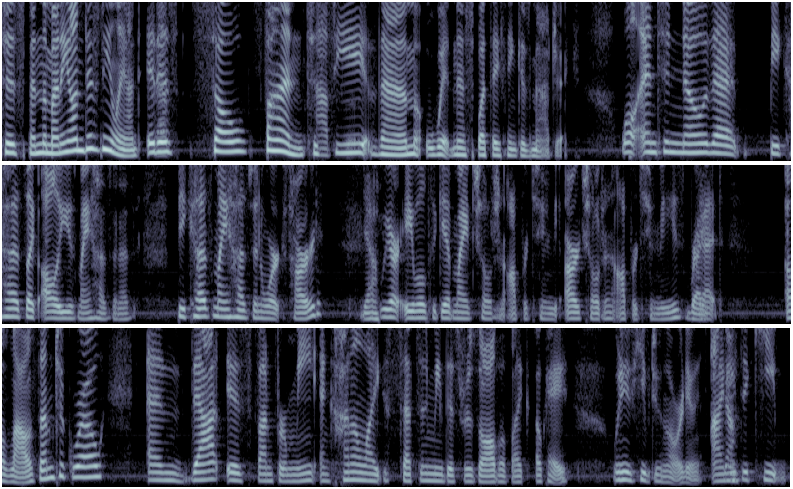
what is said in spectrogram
to spend the money on Disneyland. It is so fun to see them witness what they think is magic. well, and to know that because, like, I'll use my husband as because my husband works hard. Yeah. We are able to give my children opportunity, our children opportunities Right. that allows them to grow. And that is fun for me and kind of like sets in me this resolve of like, okay, we need to keep doing what we're doing. I need to keep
